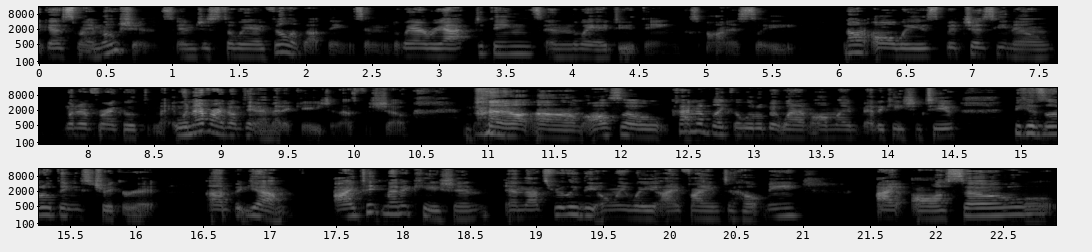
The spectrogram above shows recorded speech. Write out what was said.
I guess my emotions and just the way I feel about things and the way I react to things and the way I do things, honestly. Not always, but just, you know, whenever I go through my whenever I don't take my medication, that's for sure. But um also kind of like a little bit when I'm on my medication too, because little things trigger it. Um, but yeah, I take medication, and that's really the only way I find to help me. I also,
